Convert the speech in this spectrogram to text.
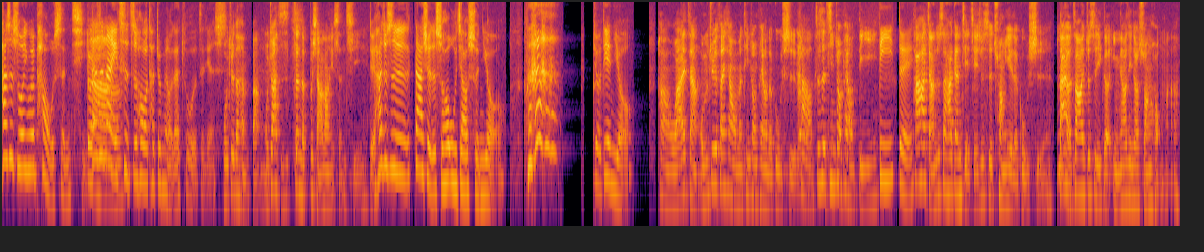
他是说因为怕我生气，对啊但是那一次之后他就没有再做这件事我。觉得很棒，我觉得他只是真的不想要让你生气。对他就是大学的时候误交损友，酒店友好，我来讲，我们继续分享我们听众朋友的故事了。好这是听众朋友第一。第一对，他他讲就是他跟姐姐就是创业的故事，大家有知道就是一个饮料店叫双红吗？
